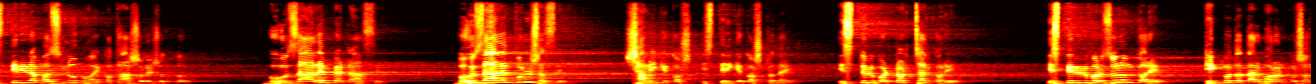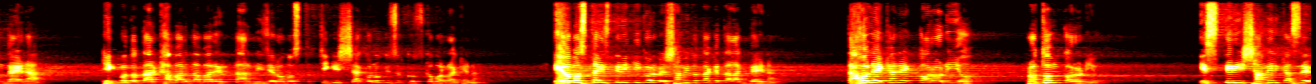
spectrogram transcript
স্ত্রীরা মাজলুম হয়। কথা আসলে সত্য। বহু জালেম বেটা আছে, বহু জালেম পুরুষ আছে। স্বামীকে কষ্ট, স্ত্রীকে কষ্ট দেয়, স্ত্রীর উপর টর্চার করে, স্ত্রীর উপর জুলুম করে। ঠিকমতো তার ভরণ পোষণ দেয় না, ঠিকমতো তার খাবার দাবারের তার নিজের অবস্থা, চিকিৎসা, কোনো কিছুর খোঁজখবর রাখে না। এই অবস্থায় স্ত্রী কি করবে? স্বামী তো তাকে তালাক দেয় না। তাহলে এখানে করণীয়, প্রথম করণীয় স্ত্রী স্বামীর কাছে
